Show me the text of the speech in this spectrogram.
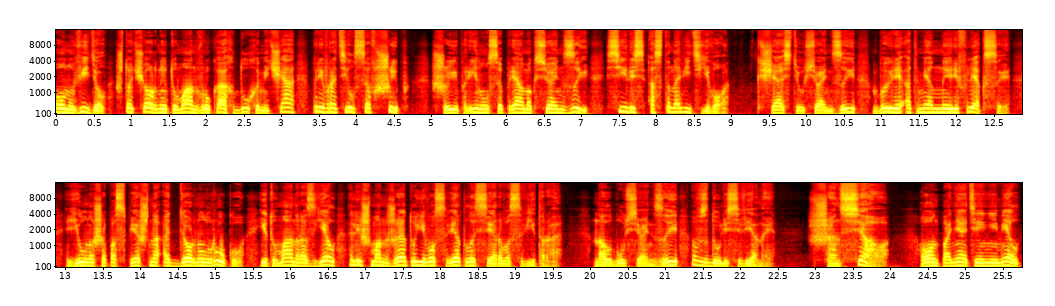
он увидел, что черный туман в руках духа меча превратился в шип. Шип ринулся прямо к Сюаньзы, сились остановить его. К счастью, у Сюаньзы были отменные рефлексы. Юноша поспешно отдернул руку, и туман разъел лишь манжету его светло-серого свитера. На лбу Сюаньзы вздулись вены. «Шансяо!» Он понятия не имел,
